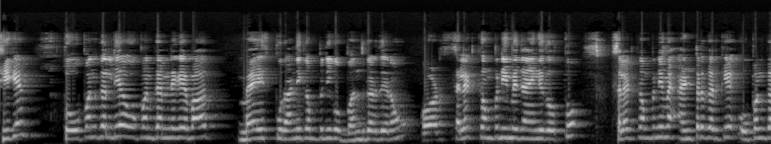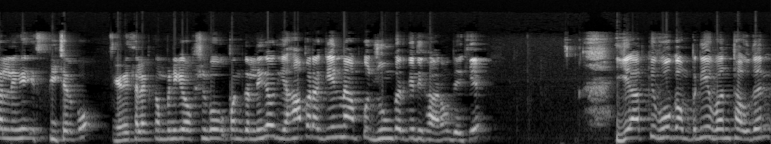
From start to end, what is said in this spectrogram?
ठीक है? तो ओपन कर लिया ओपन करने के बाद मैं इस पुरानी कंपनी को बंद कर दे रहा हूँ और सेलेक्ट कंपनी में जाएँगे दोस्तों सेलेक्ट कंपनी में एंटर करके ओपन कर लेंगे इस फीचर को, यानी सेलेक्ट कंपनी के ऑप्शन को ओपन कर लेंगे। और यहाँ पर अगेन मैं आपको जूम करके दिखा रहा हूँ, देखिए। ये आपकी वो कंपनी है one thousand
